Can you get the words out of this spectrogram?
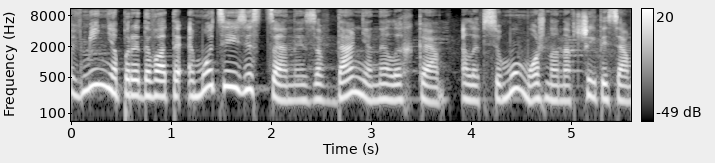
Вміння передавати емоції зі сцени завдання нелегке, але всьому можна навчитися.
